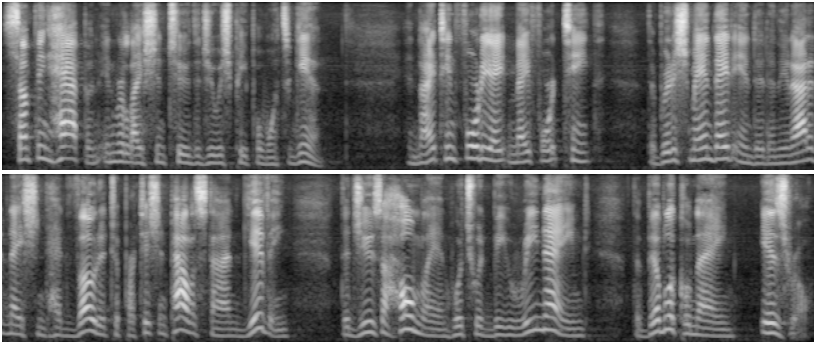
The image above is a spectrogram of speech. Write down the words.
something happened in relation to the Jewish people once again. In 1948, May 14th, the British mandate ended and the United Nations had voted to partition Palestine, giving the Jews a homeland which would be renamed the biblical name Israel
